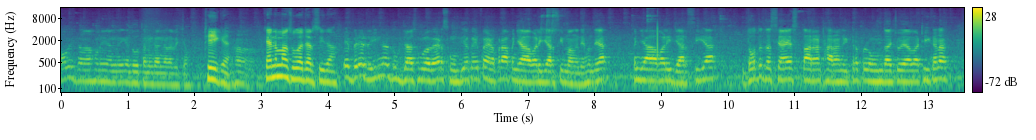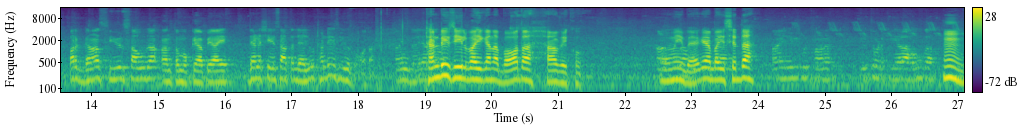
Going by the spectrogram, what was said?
ਉਹ ਵੀ ਗਾਂ ਹੁਣੇ ਆਂਗੀਆਂ ਦੋ ਤਿੰਨ ਗਾਂਾਂ ਦਾ ਵਿੱਚੋਂ। ਠੀਕ ਹੈ। ਹਾਂ। ਕਿੰਨਵਾਂ ਸੂਆ ਜਰਸੀ ਦਾ? ਇਹ ਵੀਰੇ ਰੀਜਨਲ ਦੂਜਾ ਸੂਆ ਵੈੜ ਸੂੰਦੀ ਆ ਕਈ ਭੈਣ ਭਰਾ ਪੰਜਾਬ ਵਾਲੀ ਜਰਸੀ ਮੰਗਦੇ ਹੁੰਦੇ ਆ। ਪੰਜਾਬ ਵਾਲੀ ਜਰਸੀ ਆ ਦੁੱਧ ਦੱਸਿਆ ਇਹ 17 18 ਲੀਟਰ ਪਲੂਨ ਦਾ ਚੋਇਆ ਵਾ ਠੀਕ ਹੈ ਨਾ? ਪਰ ਗਾਂ ਸੀਲ ਸਾਊ ਦਾ ਅੰਤ ਮੁੱਕਿਆ ਪਿਆ ਏ। ਦਿਨ 6-7 ਲੈ ਜੂ ਠੰਡੀ ਸੀਲ ਬਹੁਤ ਆ। ਠੰਡੀ ਸੀਲ ਬਾਈ ਕਹਿੰਦਾ ਬਹੁਤ ਆ ਆ ਵੇਖੋ। ਉਵੇਂ ਹੀ ਬਹਿ ਗਿਆ ਬਾਈ ਸਿੱਧਾ। ਐਂ ਨੀ ਵੀ ਕੋਈ ਇਹ ਵਾਲਾ ਹੋਊਗਾ ਹੂੰ।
